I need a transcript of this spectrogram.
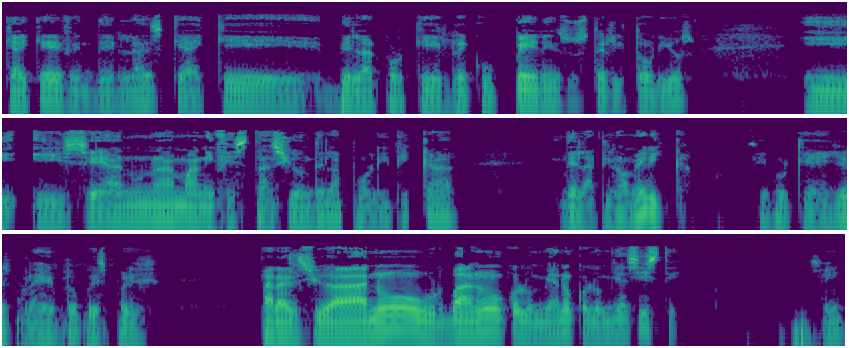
que hay que defenderlas, que hay que velar porque recuperen sus territorios y, sean una manifestación de la política de Latinoamérica. Sí, porque ellos, por ejemplo, pues, pues, para el ciudadano urbano colombiano, Colombia existe. ¿sí?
